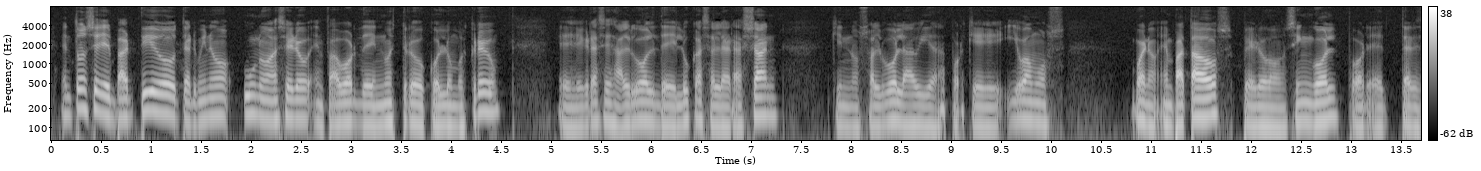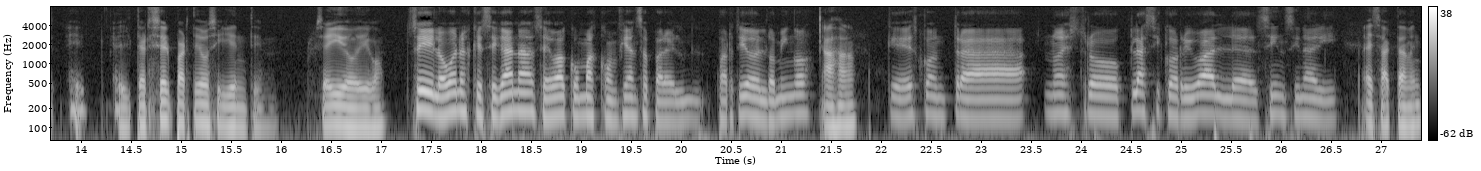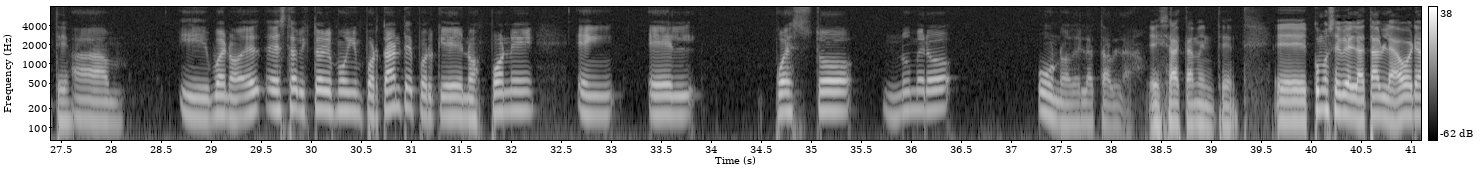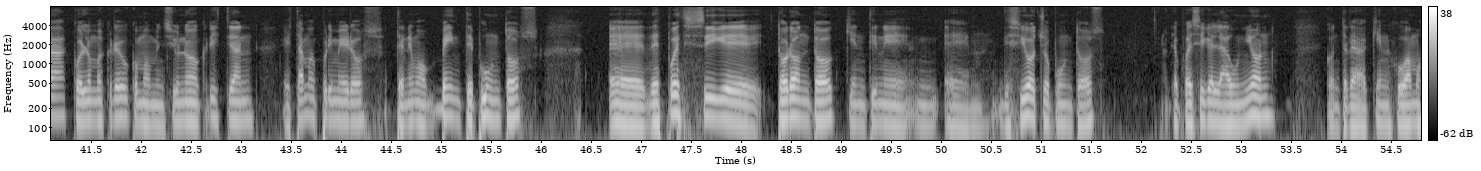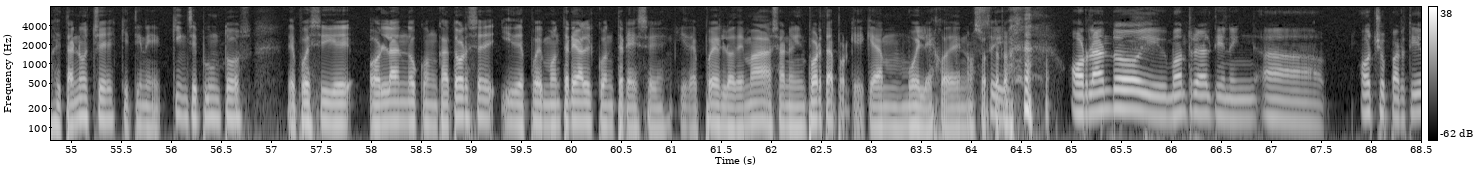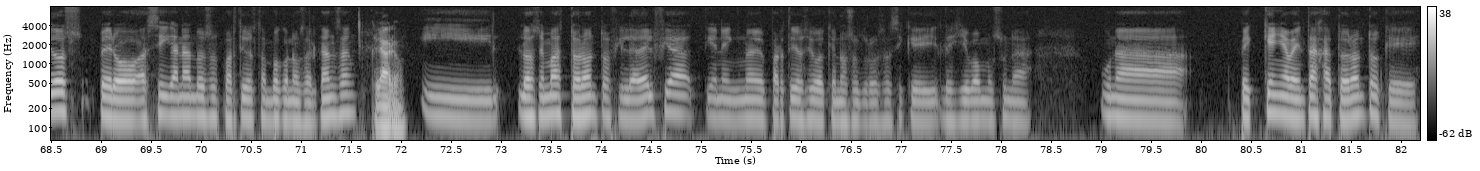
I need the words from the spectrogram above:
Entonces el partido terminó 1 a 0 en favor de nuestro Columbus Crew, eh, gracias al gol de Lucas Alarayán, quien nos salvó la vida, porque íbamos, bueno, empatados, pero sin gol por el, ter- eh, el tercer partido siguiente, seguido digo. Sí, lo bueno es que se gana, se va con más confianza para el partido del domingo. Ajá, que es contra nuestro clásico rival eh, Cincinnati. exactamente. Am, y bueno, e- esta victoria es muy importante porque nos pone en el puesto número uno de la tabla. Exactamente. Eh, ¿Cómo se ve la tabla ahora? Columbus Crew, como mencionó Cristian, estamos primeros, tenemos 20 puntos. Eh, después sigue Toronto, quien tiene eh, 18 puntos. Después sigue la Unión, contra quien jugamos esta noche, que tiene 15 puntos. Después sigue Orlando con 14 y después Montreal con 13. Y después lo demás ya no importa porque quedan muy lejos de nosotros. Sí. Orlando y Montreal tienen ah, ocho partidos, pero así ganando esos partidos tampoco nos alcanzan. claro. Y los demás, Toronto, Filadelfia, tienen nueve partidos igual que nosotros, así que les llevamos una, una pequeña ventaja a Toronto que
